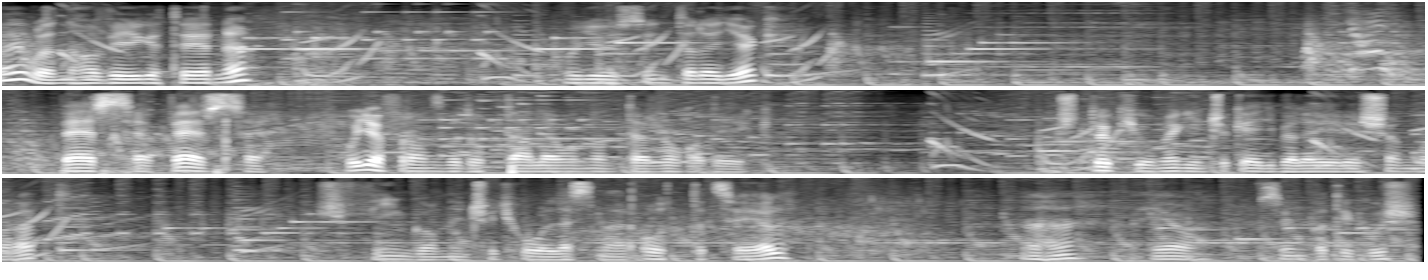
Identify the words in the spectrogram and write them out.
Most már jó lenne, ha véget érne. Hogy őszinte legyek. Persze, persze. Hogy a francba dobtál le onnan, te rohadék? Most tök jó, megint csak egy beleérésem maradt. És fingom nincs, hogy hol lesz már ott a cél. Aha, jó, szimpatikus.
